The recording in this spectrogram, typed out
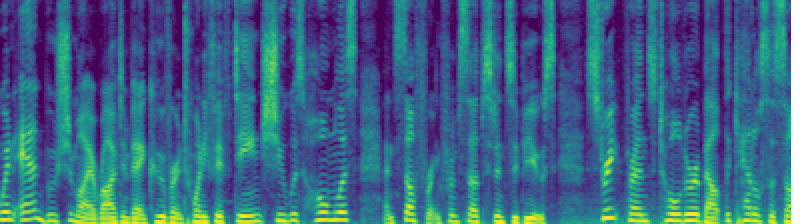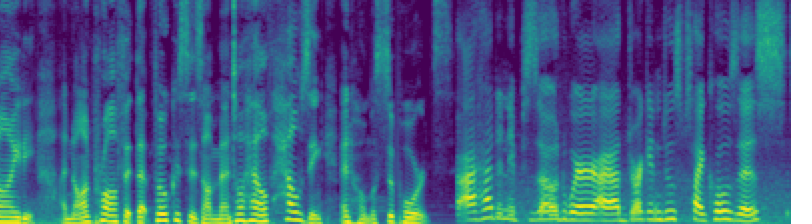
When Anne Bouchemai arrived in Vancouver in 2015, she was homeless and suffering from substance abuse. Street friends told her about the Kettle Society, a nonprofit that focuses on mental health, housing, and homeless supports. I had an episode where I had drug induced psychosis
